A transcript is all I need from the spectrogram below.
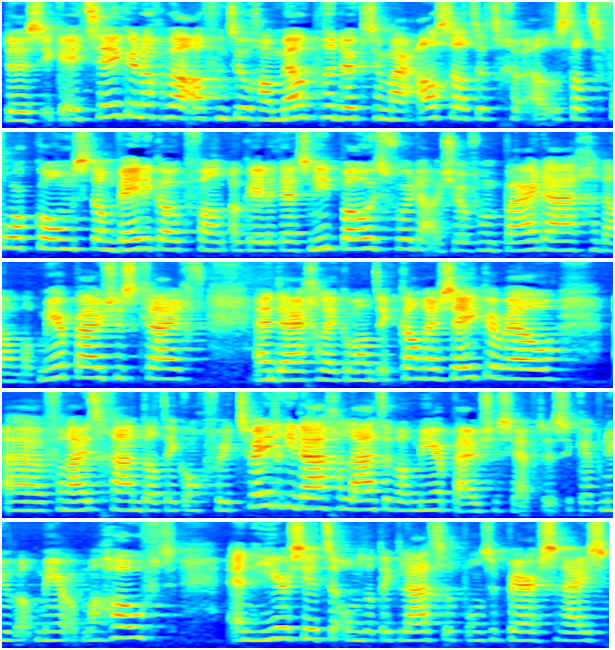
Dus ik eet zeker nog wel af en toe gewoon melkproducten. Maar als dat, het, als dat voorkomt, dan weet ik ook van... Oké, de rest niet boos worden. Als je over een paar dagen dan wat meer puistjes krijgt. En dergelijke. Want ik kan er zeker wel uh, dat ik ongeveer 2, 3 dagen later wat meer puistjes heb. Dus ik heb nu wat meer op mijn hoofd. En hier zitten omdat ik laatst op onze persreis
